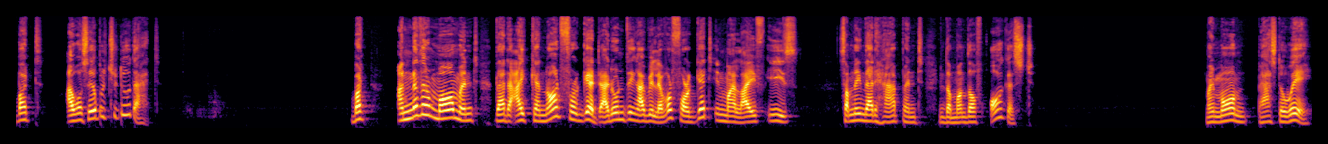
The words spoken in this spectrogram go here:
But I was able to do that. But another moment that I cannot forget, I don't think I will ever forget in my life, is something that happened in the month of August. My mom passed away.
